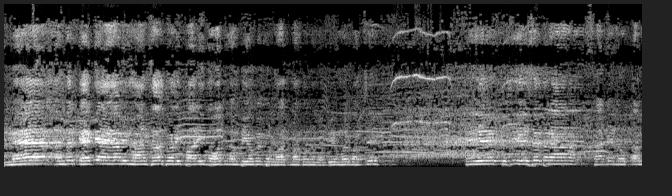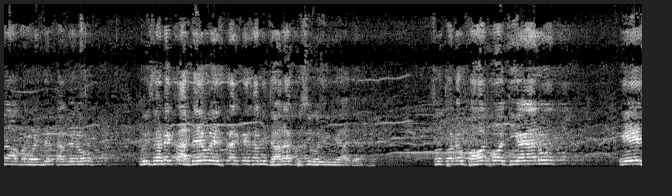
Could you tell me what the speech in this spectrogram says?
ਮੈਂ ਅੰਦਰ ਕਹਿ ਕੇ ਆਇਆ ਵੀ ਮਾਨ ਸਾਹਿਬ, ਤੁਹਾਡੀ ਪਾਰੀ ਬਹੁਤ ਲੰਬੀ ਹੋਵੇ ਪਰਮਾਤਮਾ ਤੁਹਾਨੂੰ ਲੰਬੀ ਉਮਰ ਬਖਸ਼ੇ। ਤੇ ਤੁਸੀਂ ਇਸੇ ਤਰ੍ਹਾਂ ਸਾਡੇ ਲੋਕਾਂ ਦਾ ਮਨੋਰੰਜਨ ਕਰਦੇ ਰਹੋ। ਤੁਸੀਂ ਸਾਡੇ ਘਰ ਦੇ ਹੋ, ਇਸ ਕਰਕੇ ਸਾਨੂੰ ਜ਼ਿਆਦਾ ਖੁਸ਼ੀ ਹੋਈ ਹੋਈ ਹੈ ਅੱਜ। ਸੋ ਤੁਹਾਡਾ ਬਹੁਤ ਬਹੁਤ ਜੀ ਆਇਆਂ ਨੂੰ ਇਸ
